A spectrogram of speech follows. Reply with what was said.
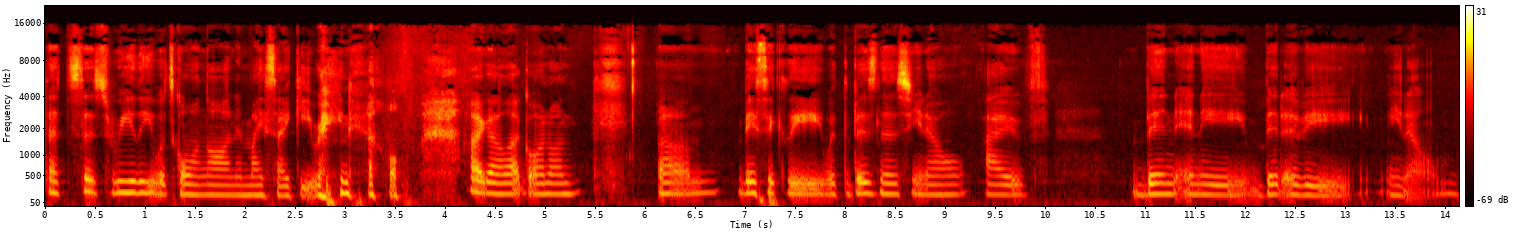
that's that's really what's going on in my psyche right now. I got a lot going on. Um, basically, with the business, you know, I've been in a bit of a, you know,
